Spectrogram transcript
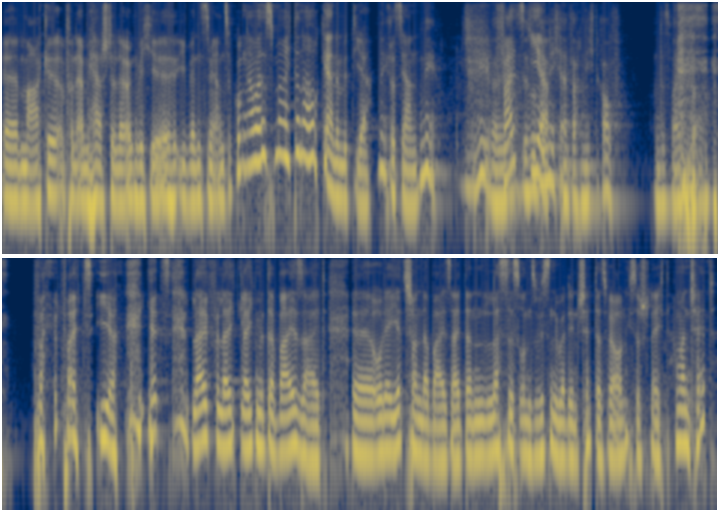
äh, Marke, von einem Hersteller, irgendwelche äh, Events mir anzugucken. Aber das mache ich dann auch gerne mit dir, Nee. Christian. Nee, nee weil Falls so ihr- bin ich einfach nicht drauf. Und das weißt du auch. Fall- Falls ihr jetzt live vielleicht gleich mit dabei seid äh, oder jetzt schon dabei seid, dann lasst es uns wissen über den Chat, das wäre auch nicht so schlecht. Haben wir einen Chat?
